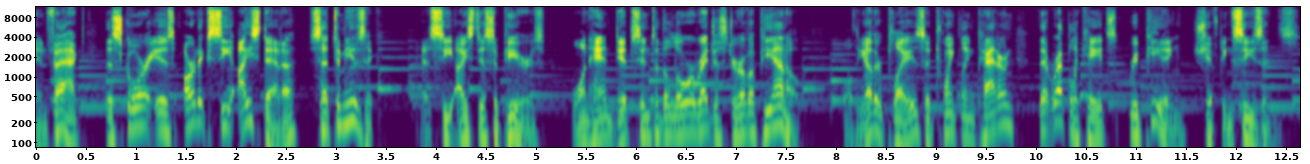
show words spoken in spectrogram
In fact, the score is Arctic sea ice data set to music. As sea ice disappears, one hand dips into the lower register of a piano, while the other plays a twinkling pattern that replicates repeating shifting seasons.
